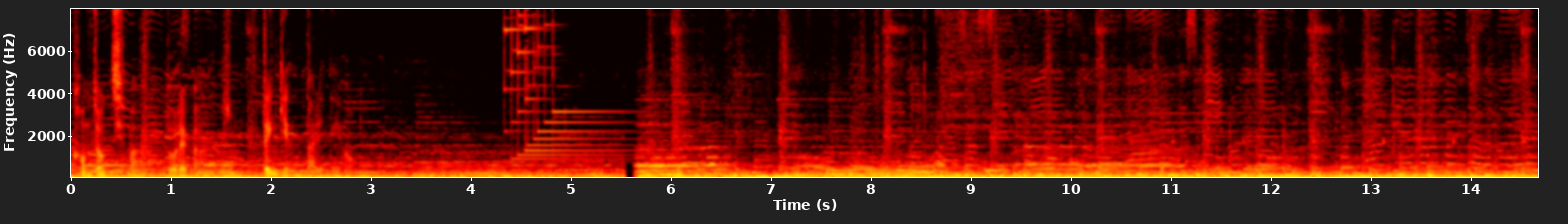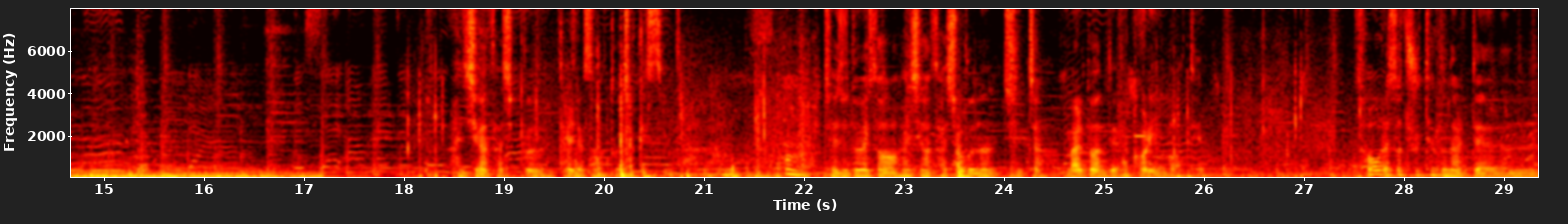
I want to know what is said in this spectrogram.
검정치마 노래가 좀 땡기는 날이네요. 한시간 40분 달려서 도착했습니다. 제주도에서 1시간 40분은 진짜 말도 안 되는 거리인 것 같아요. 서울에서 출퇴근할 때는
